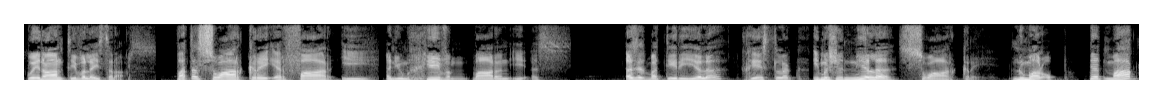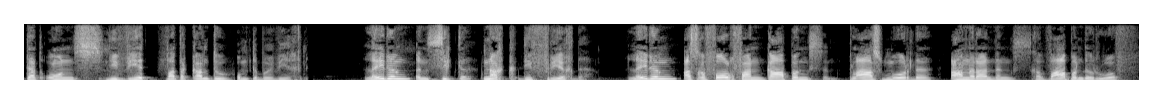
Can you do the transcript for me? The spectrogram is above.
Goeienaand, liewe luisteraars. Watter swaar kry ervaar u in die omgewing waarin u is? Is dit materiële, geestelike, emosionele swaar kry? Noem maar op. Dit maak dat ons nie weet watter kant toe om te beweeg nie. Lyding en siekte knak die vreugde. Lyding as gevolg van kapings en plaasmoorde, aanrandings, gewapende roof,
